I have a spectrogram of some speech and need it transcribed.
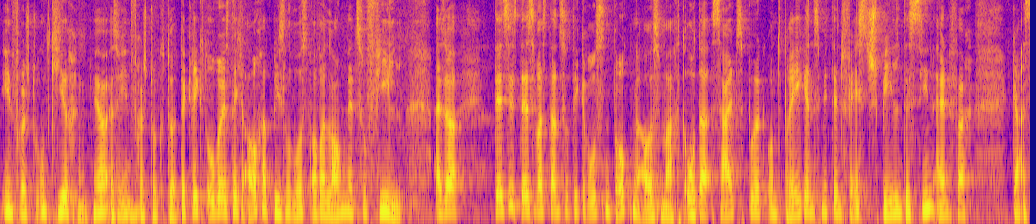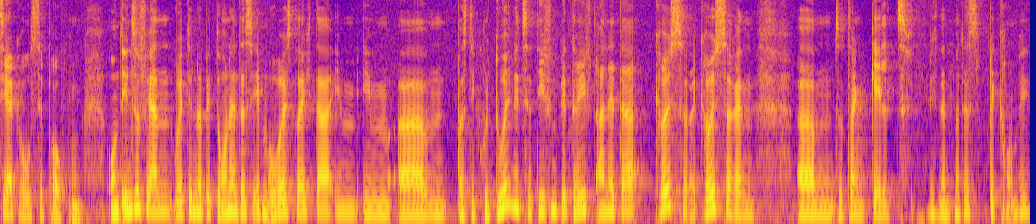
Infrastruktur und Kirchen, ja? also Infrastruktur. Da kriegt Oberösterreich auch ein bisschen was, aber lang nicht so viel. Also das ist das, was dann so die großen Brocken ausmacht. Oder Salzburg und Bregenz mit den Festspielen, das sind einfach sehr große Brocken. Und insofern wollte ich nur betonen, dass eben Oberösterreich da, im, im, ähm, was die Kulturinitiativen betrifft, eine der größere, größeren ähm, sozusagen Geld, wie nennt man das, bekommen,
